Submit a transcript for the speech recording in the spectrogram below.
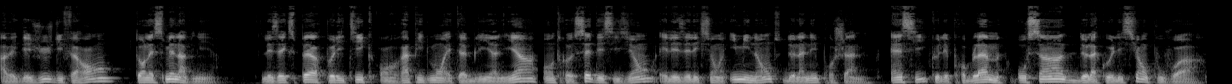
avec des juges différents dans les semaines à venir. Les experts politiques ont rapidement établi un lien entre cette décision et les élections imminentes de l'année prochaine, ainsi que les problèmes au sein de la coalition au pouvoir.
